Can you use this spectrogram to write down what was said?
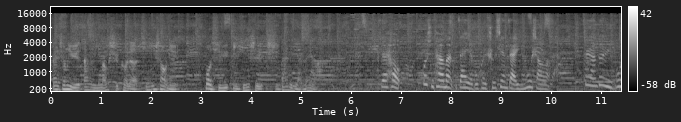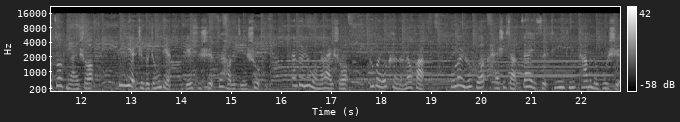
诞生于那个迷茫时刻的青音少女，或许已经是时代的眼泪了。最后，或许他们再也不会出现在荧幕上了。虽然对于一部作品来说，毕业这个终点，也许是最好的结束，但对于我们来说，如果有可能的话，无论如何，还是想再一次听一听他们的故事，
